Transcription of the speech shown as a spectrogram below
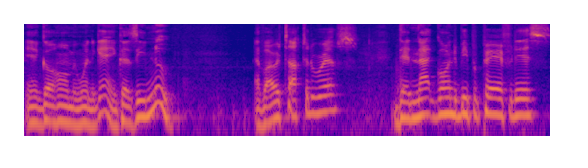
and go home and win the game because he knew. I've already talked to the refs. They're not going to be prepared for this.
